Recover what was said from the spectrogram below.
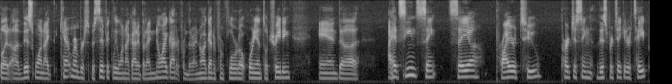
But uh, this one, I can't remember specifically when I got it, but I know I got it from there. I know I got it from Florida Oriental Trading. And uh, I had seen Saint Seiya prior to purchasing this particular tape.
